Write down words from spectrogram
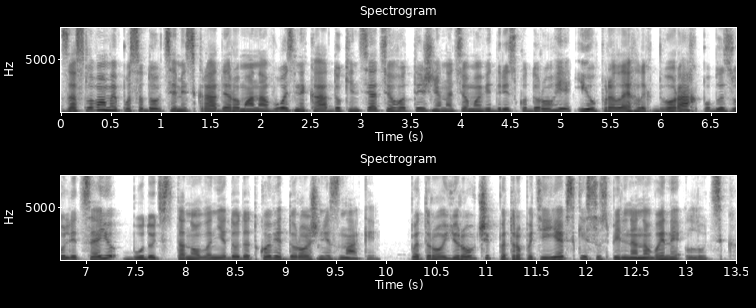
За словами посадовця міськради Романа Возняка, до кінця цього тижня на цьому відрізку дороги і у прилеглих дворах поблизу ліцею будуть встановлені додаткові дорожні знаки. Петро Юровчик, Петро Петієвський, Суспільне новини, Луцьк.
